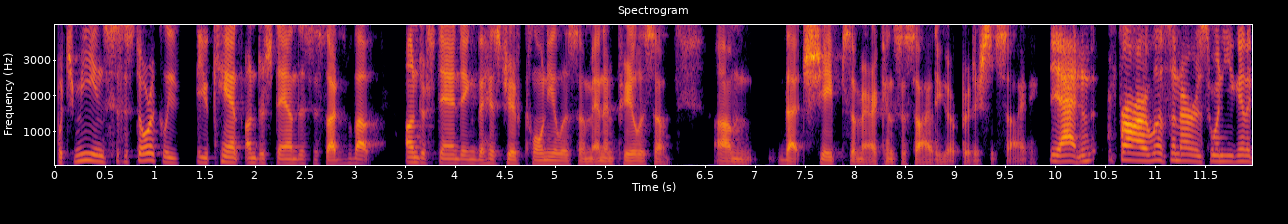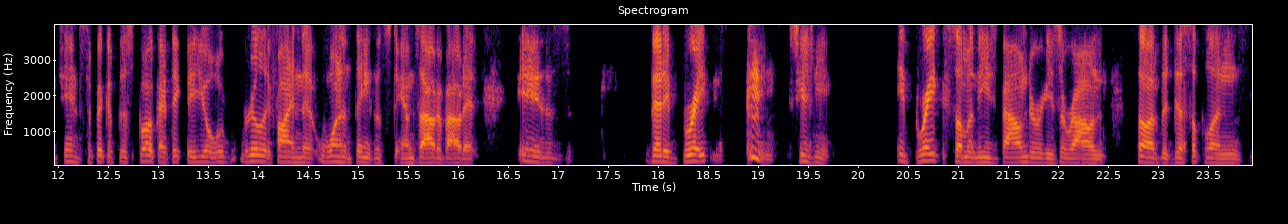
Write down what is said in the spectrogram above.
which means historically you can't understand the societies without understanding the history of colonialism and imperialism um, that shapes american society or british society. Yeah and for our listeners when you get a chance to pick up this book i think that you'll really find that one of the things that stands out about it is that it breaks excuse me it breaks some of these boundaries around some of the disciplines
